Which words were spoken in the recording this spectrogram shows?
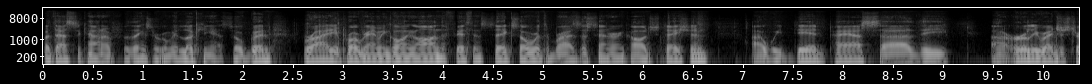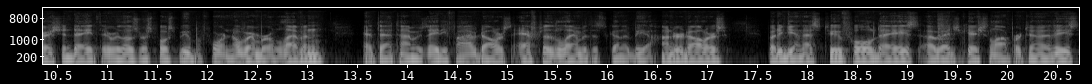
but that's the kind of things we're going to be looking at. So good variety of programming going on the fifth and sixth over at the Brazos Center in College Station. Uh, we did pass uh, the uh, early registration date. There were those were supposed to be before November 11. At that time, it was $85. After the 11th, it's going to be $100. But again, that's two full days of educational opportunities.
